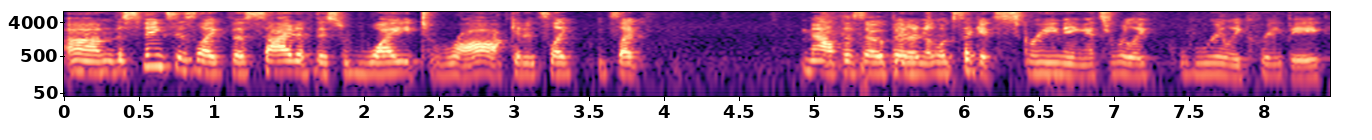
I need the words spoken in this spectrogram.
um the sphinx is like the side of this white rock and it's like it's like mouth is open and it looks like it's screaming. It's really really creepy.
